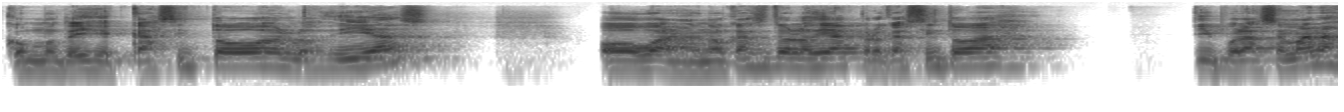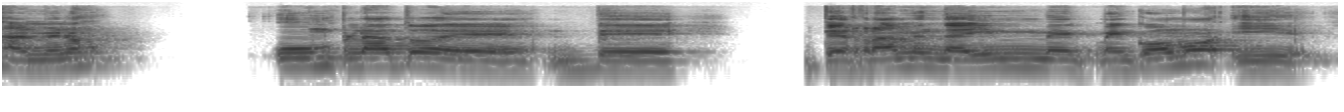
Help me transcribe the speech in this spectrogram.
como te dije, casi todos los días, o bueno, no casi todos los días, pero casi todas, tipo las semanas, al menos un plato de, de, de ramen de ahí me, me como y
